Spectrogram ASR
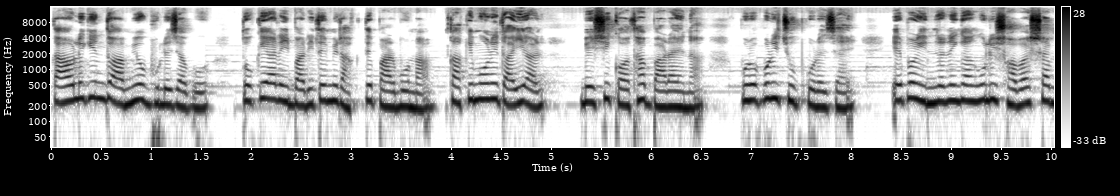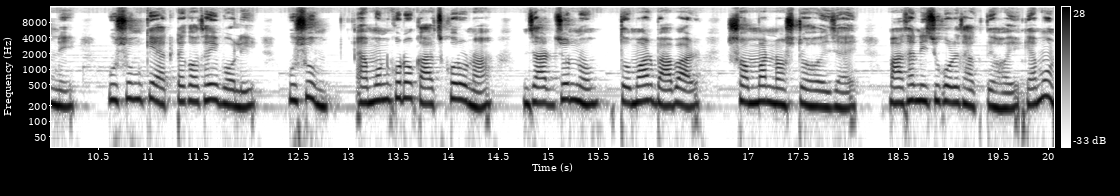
তাহলে কিন্তু আমিও ভুলে যাব। তোকে আর এই বাড়িতে আমি রাখতে পারব না। কাকিমণি তাই আর বেশি কথা বাড়ায় না, পুরোপুরি চুপ করে যায়। এরপর ইন্দ্রাণী গাঙ্গুলি সবার সামনে কুসুমকে একটা কথাই বলে, কুসুম, এমন কোনো কাজ করো না, যার জন্য তোমার বাবার সম্মান নষ্ট হয়ে যায়, মাথা নিচু করে থাকতে হয়। কেমন?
